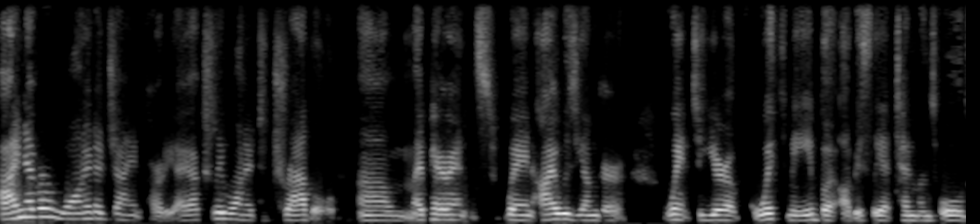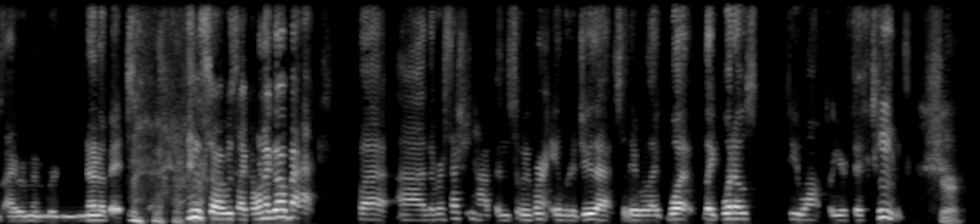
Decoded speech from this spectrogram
I never wanted a giant party. I actually wanted to travel. Um, my parents, when I was younger, went to Europe with me, but obviously at 10 months old, I remembered none of it. and so I was like, I want to go back. But uh, the recession happened, so we weren't able to do that. So they were like, what, like, what else do you want for your 15th? Sure.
